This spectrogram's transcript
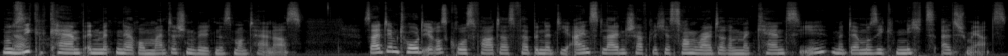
Musikcamp inmitten der romantischen Wildnis Montanas. Seit dem Tod ihres Großvaters verbindet die einst leidenschaftliche Songwriterin Mackenzie mit der Musik nichts als Schmerz.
